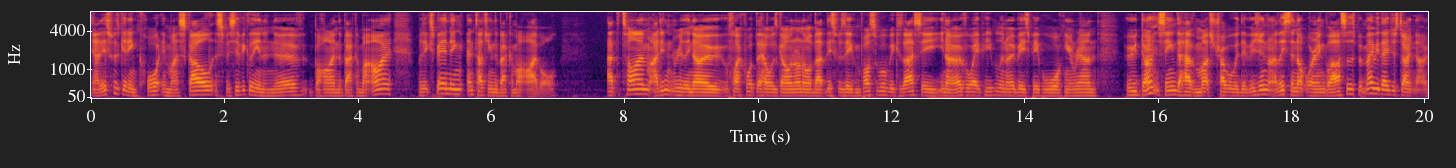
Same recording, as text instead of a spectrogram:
Now, this was getting caught in my skull, specifically in a nerve behind the back of my eye, was expanding and touching the back of my eyeball. At the time, I didn't really know like what the hell was going on or that this was even possible because I see, you know, overweight people and obese people walking around who don't seem to have much trouble with their vision. At least they're not wearing glasses, but maybe they just don't know.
